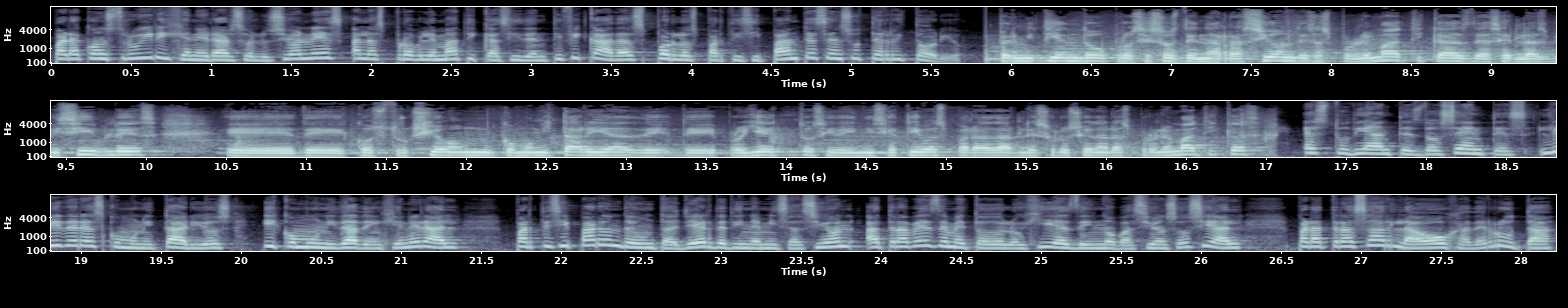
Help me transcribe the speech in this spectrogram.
para construir y generar soluciones a las problemáticas identificadas por los participantes en su territorio. Permitiendo procesos de narración de esas problemáticas, de hacerlas visibles, eh, de construcción comunitaria de, de proyectos y de iniciativas para darle solución a las problemáticas. Estudiantes, docentes, líderes comunitarios y comunidad en general participaron de un taller de dinamización a través de metodologías de innovación social para trazar la hoja de ruta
